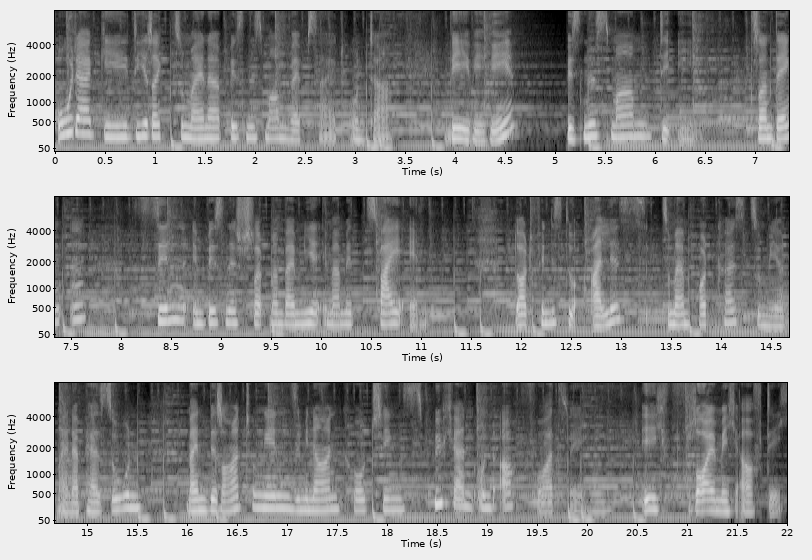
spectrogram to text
oder geh direkt zu meiner Business Mom Website unter www.businessmom.de. Dran denken, Sinn im Business schreibt man bei mir immer mit zwei N. Dort findest du alles zu meinem Podcast, zu mir und meiner Person, meinen Beratungen, Seminaren, Coachings, Büchern und auch Vorträgen. Ich freue mich auf dich.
